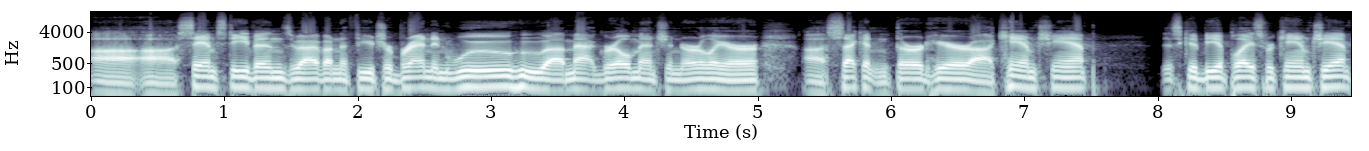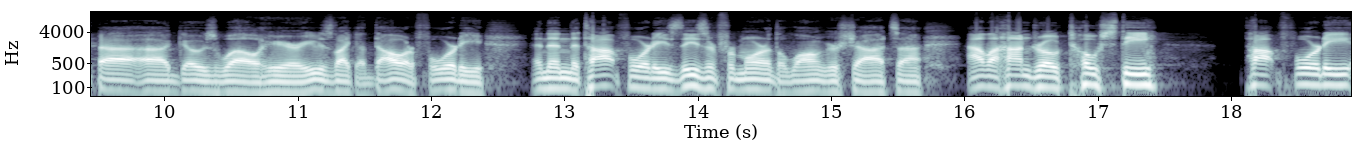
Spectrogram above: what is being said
uh, uh, Sam Stevens, who I have on the future, Brandon Wu, who uh, Matt Grill mentioned earlier, uh, second and third here, uh, Cam Champ. This could be a place where Cam Champ goes well here. He was like a dollar forty, and then the top forties. These are for more of the longer shots. Alejandro Tosti, top forty.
